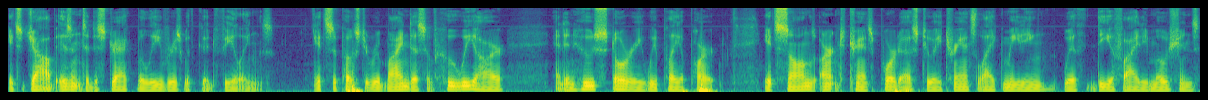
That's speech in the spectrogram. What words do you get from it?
its job isn't to distract believers with good feelings. It's supposed to remind us of who we are and in whose story we play a part. Its songs aren't to transport us to a trance like meeting with deified emotions,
